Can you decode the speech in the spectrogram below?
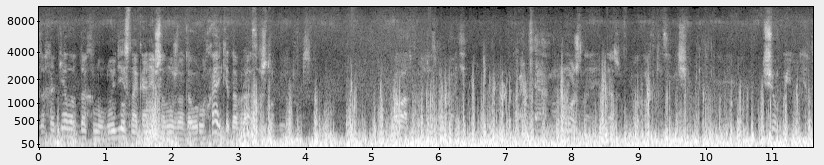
Захотел отдохну. Ну, единственное, конечно, нужно до Урухайки добраться, чтобы тут палатку не разбивать. Хотя можно и даже в палатке заночевать. Еще бы и нет.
